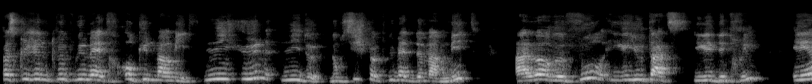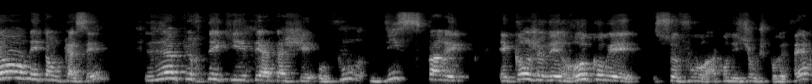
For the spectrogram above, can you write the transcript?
Parce que je ne peux plus mettre aucune marmite, ni une, ni deux. Donc, si je ne peux plus mettre de marmite, alors le four, il il est détruit. Et en étant cassé, l'impureté qui était attachée au four disparaît. Et quand je vais recoller ce four, à condition que je pourrais faire,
